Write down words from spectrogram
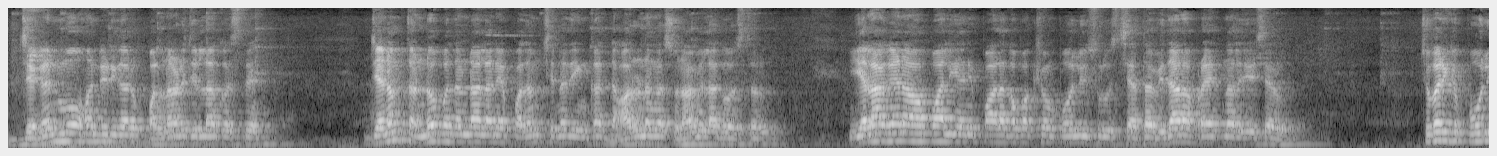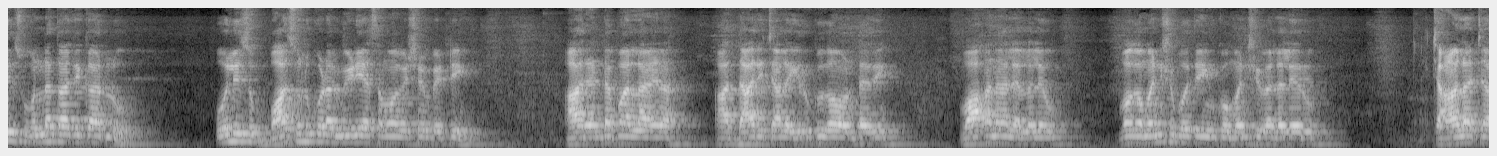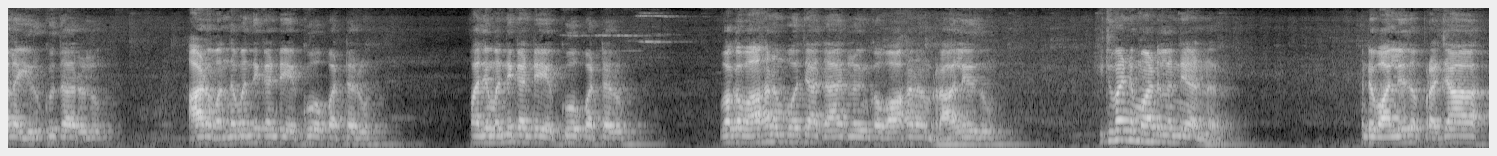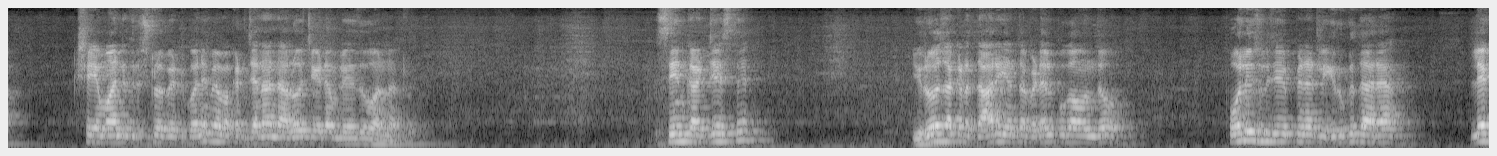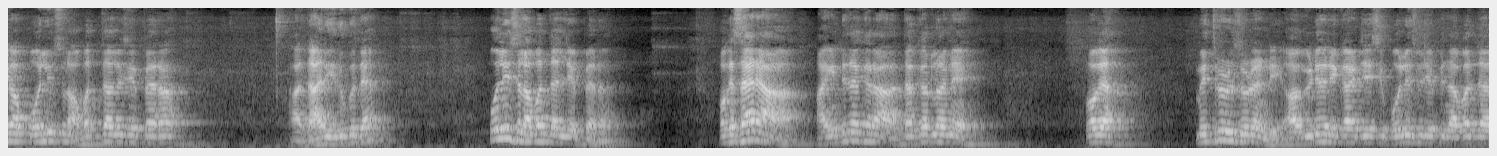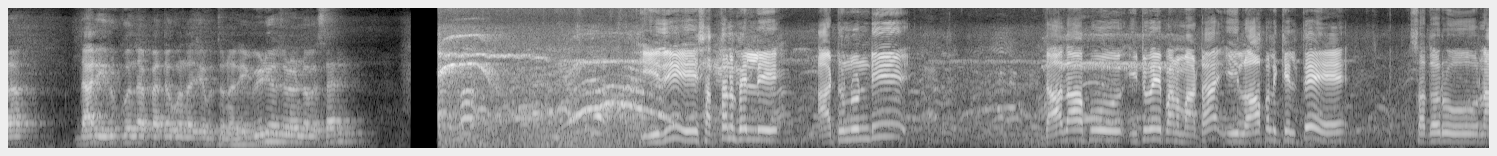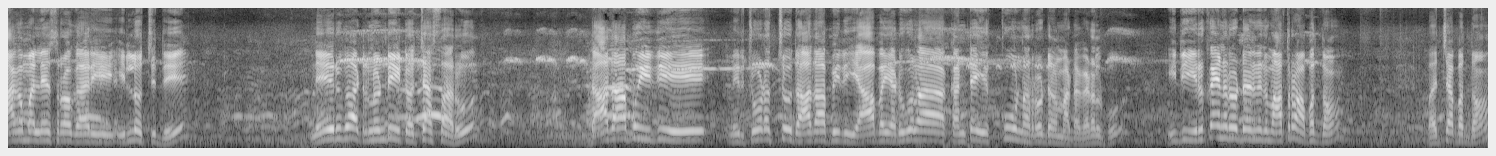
జగన్మోహన్ రెడ్డి గారు పల్నాడు జిల్లాకు వస్తే జనం తండోపదండాలనే అనే పదం చిన్నది ఇంకా దారుణంగా సునామీలాగా వస్తారు. ఎలాగైనా ఆపాలి అని పాలకపక్షం పోలీసులు శత విధాల ప్రయత్నాలు చేశారు. చివరికి పోలీసు ఉన్నతాధికారులు పోలీసు బాసులు కూడా మీడియా సమావేశం పెట్టి ఆ రెంటపాళ్ళ ఆయన ఆ దారి చాలా ఇరుకుగా ఉంటుంది. వాహనాలు వెళ్ళలేవు. ఒక మనిషి పోతే ఇంకో మనిషి వెళ్ళలేరు. చాలా చాలా ఇరుకుదారులు. ఆడ వంద మంది కంటే ఎక్కువ పట్టరు. పది మంది కంటే ఎక్కువ పట్టరు. ఒక వాహనం పోతే ఆ దారిలో ఇంకో వాహనం రాలేదు. ఇటువంటి మాటలన్నీ అన్నారు. అంటే వాళ్ళు ఏదో ప్రజా క్షేమాన్ని దృష్టిలో పెట్టుకొని మేము అక్కడ జనాన్ని అలో చేయడం లేదు అన్నట్లు. సీన్ కట్ చేస్తే ఈరోజు అక్కడ దారి ఎంత వెడల్పుగా ఉందో పోలీసులు చెప్పినట్లు ఇరుకుదారా? లేక పోలీసులు అబద్ధాలు చెప్పారా? ఆ దారి ఇరుకుదా? పోలీసులు అబద్ధాలు చెప్పారా? ఒకసారి ఆ ఇంటి దగ్గర దగ్గరలోనే ఒక మిత్రుడు చూడండి. ఆ వీడియో రికార్డ్ చేసి పోలీసులు చెప్పింది అబద్ధాలా? దారి ఇరుక్కుందా పెద్దగుందా చెబుతున్నారు. ఈ వీడియో చూడండి ఒకసారి. ఇది సత్తనపల్లి అటు నుండి దాదాపు ఇటువైపు అనమాట ఈ లోపలికి వెళ్తే సదరు నాగమల్లేశ్వరరావు గారి ఇల్లు వచ్చింది. నేరుగా అటు నుండి ఇటు వచ్చేస్తారు. దాదాపు ఇది మీరు చూడొచ్చు దాదాపు ఇది యాభై అడుగుల కంటే ఎక్కువ ఉన్న రోడ్డు అనమాట వెడల్పు. ఇది ఇరుకైన రోడ్డు అనేది మాత్రం అబద్ధం. పచ్చి అబద్ధం.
